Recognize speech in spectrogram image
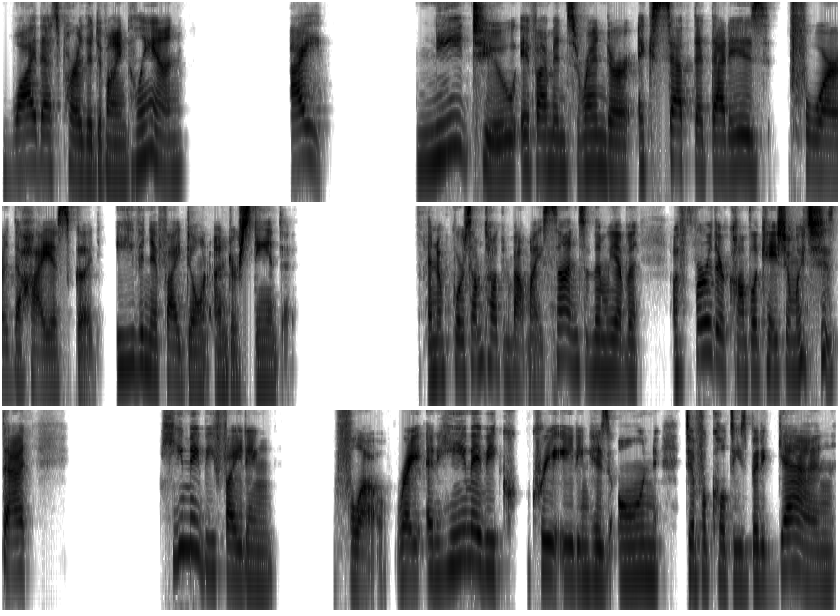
why that's part of the divine plan. I need to, if I'm in surrender, accept that that is for the highest good, even if I don't understand it. And of course, I'm talking about my son. So then we have a, a further complication, which is that he may be fighting flow, right? And he may be creating his own difficulties. But again,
